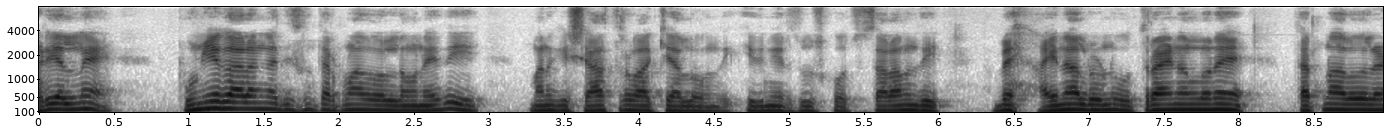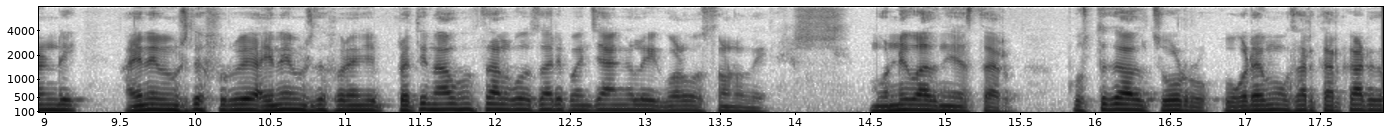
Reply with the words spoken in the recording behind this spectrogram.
ఘడియలనే పుణ్యకాలంగా తీసుకుని తర్పణాల వల్ల అనేది మనకి శాస్త్రవాక్యాల్లో ఉంది. ఇది మీరు చూసుకోవచ్చు. చాలామంది అబ్బే అయినాలు రెండు ఉత్తరాయణంలోనే తర్పణాలు వదలండి అయిన వింశత పూర్వే అయిన వింశత పూర్వే అని చెప్పి ప్రతి నాలుగు సంవత్సరాలకు ఒకసారి పంచాంగంలో ఈ గొడవ వస్తుంటుంది మొండివాదం చేస్తారు. పుస్తకాలు చూడరు. ఒకడేమో ఒకసారి కర్కాటక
